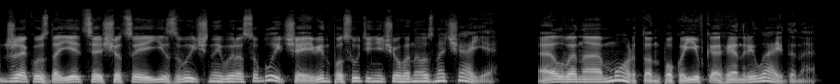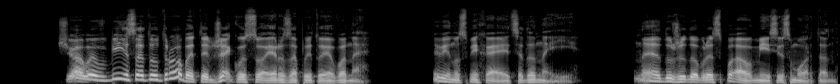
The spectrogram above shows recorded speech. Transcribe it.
Джеку здається, що це її звичний вираз обличчя, і він, по суті, нічого не означає. Елвена Мортон, покоївка Генрі Лайдена. Що ви в біса тут робите, Джеку Сойер? запитує вона. Він усміхається до неї. Не дуже добре спав, місіс Мортон.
